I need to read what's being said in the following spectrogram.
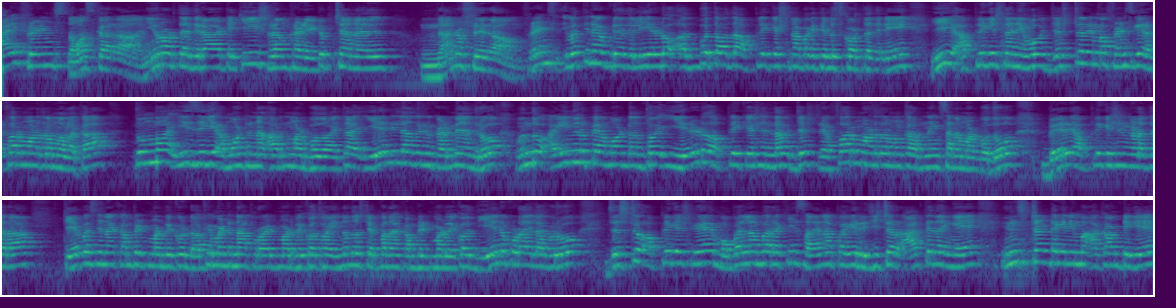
Hi friends ನಮಸ್ಕಾರ. ನೀವು ನೋಡ್ತಾ ಇದ್ದೀರಾ techie Sriram Kannada YouTube channel ನಾನು ಶ್ರೀರಾಮ್. ಫ್ರೆಂಡ್ಸ್ ಇವತ್ತಿನ ವಿಡಿಯೋದಲ್ಲಿ ಎರಡು ಅದ್ಭುತವಾದ ಅಪ್ಲಿಕೇಶನ್ ಬಗ್ಗೆ ತಿಳಿಸ್ಕೊಡ್ತಾ ಇದ್ದೀನಿ. ಈ ಅಪ್ಲಿಕೇಶನ್ ನೀವು ಜಸ್ಟ್ ನಿಮ್ಮ ಫ್ರೆಂಡ್ಸ್ಗೆ ರೆಫರ್ ಮಾಡೋದ್ರ ಮೂಲಕ ತುಂಬಾ ಈಸಿಗೆ ಅಮೌಂಟ್ ಅನ್ನ ಅರ್ನ್ ಮಾಡಬಹುದು ಆಯ್ತಾ? ಏನಿಲ್ಲ ಅಂದ್ರೆ ಕಡಿಮೆ ಅಂದ್ರು ಒಂದು ಐನೂರು ರೂಪಾಯಿ ಅಮೌಂಟ್ ಅಂತೂ ಈ ಎರಡು ಅಪ್ಲಿಕೇಶನ್ ಜಸ್ಟ್ ರೆಫರ್ ಮಾಡೋದ್ರ ಮೂಲಕ ಅರ್ನಿಂಗ್ಸ್ ಅನ್ನ ಮಾಡಬಹುದು ಬೇರೆ ಅಪ್ಲಿಕೇಶನ್ಗಳ ತರ ನ ಕಂಪ್ಲೀಟ್ ಮಾಡಬೇಕು ಡಾಕ್ಯುಮೆಂಟ್ ಅನ್ನ ಪ್ರೊವೈಡ್ ಮಾಡಬೇಕು ಅಥವಾ ಇನ್ನೊಂದು ಸ್ಟೆಪ್ ಅನ್ನ ಕಂಪ್ಲೀಟ್ ಮಾಡಬೇಕು, ಅದು ಏನು ಕೂಡ ಇಲ್ಲ ಗುರು. ಜಸ್ಟ್ ಅಪ್ಲಿಕೇಶನ್ಗೆ ಮೊಬೈಲ್ ನಂಬರ್ ಹಾಕಿ ಸೈನ್ ಅಪ್ ಆಗಿ ರಿಜಿಸ್ಟರ್ ಆಗ್ತಿದಂಗೆ ಇನ್ಸ್ಟಂಟ್ ಆಗಿ ನಿಮ್ಮ ಅಕೌಂಟಿಗೆ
